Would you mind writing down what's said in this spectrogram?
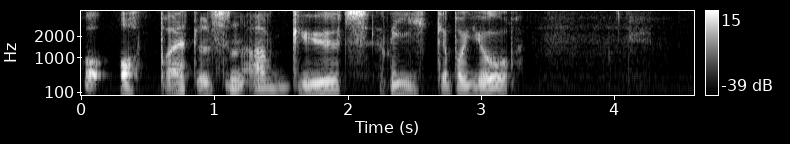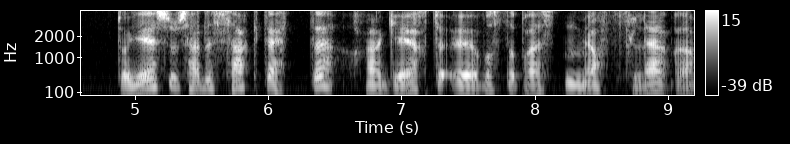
og opprettelsen av Guds rike på jord. Da Jesus hadde sagt dette, reagerte øverstepresten med å flerre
